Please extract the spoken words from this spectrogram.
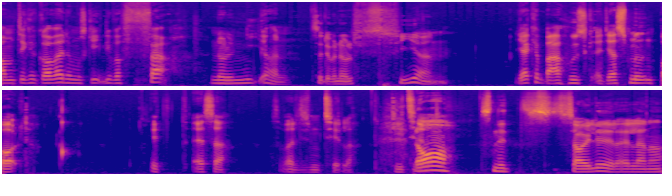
Um, det kan godt være, at det måske lige var før 09'eren. Så det var 04'eren. Jeg kan bare huske, at jeg smed en bold. Et, altså, så var det ligesom tæller. De talte. Nå, sådan et søjle eller et eller andet.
